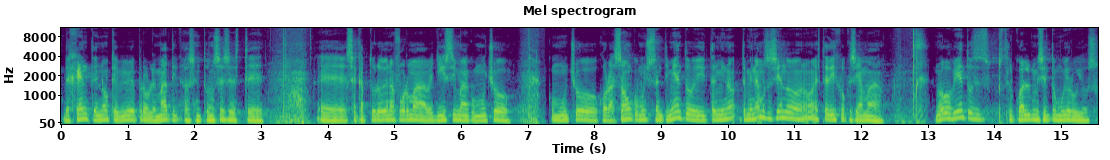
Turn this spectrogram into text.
de gente, ¿no? Que vive problemáticas. Entonces, este, eh, se capturó de una forma bellísima, con mucho, con mucho corazón, con mucho sentimiento y terminó, terminamos haciendo ¿no? este disco que se llama Nuevos Vientos, pues, del cual me siento muy orgulloso.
